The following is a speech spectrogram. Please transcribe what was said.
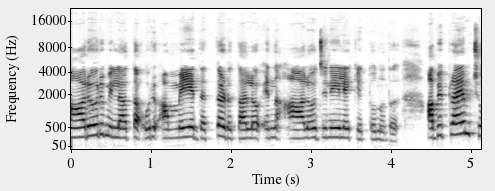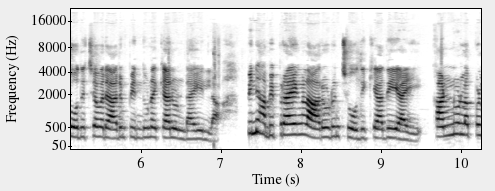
ആരോരുമില്ലാത്ത ഒരു അമ്മയെ ദത്തെടുത്താലോ എന്ന ആലോചനയിലേക്ക് എത്തുന്നത്. അഭിപ്രായം ചോദിച്ചവരാരും പിന്തുണയ്ക്കാനുണ്ടായില്ല. പിന്നെ അഭിപ്രായങ്ങൾ ആരോടും ചോദിക്കാതെയായി. കണ്ണുള്ളപ്പോൾ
